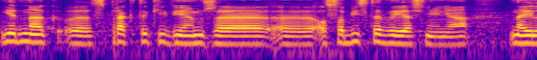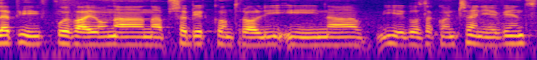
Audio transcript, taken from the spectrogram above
Jednak e, z praktyki wiem, że e, osobiste wyjaśnienia najlepiej wpływają na, na przebieg kontroli i na jego zakończenie, więc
